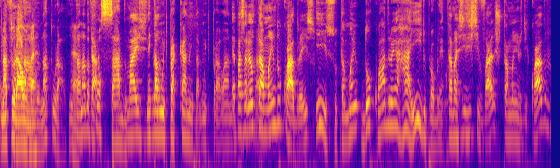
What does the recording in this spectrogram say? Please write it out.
Natural, né? Natural. Não É. tá nada Tá, forçado. mas nem tá não- muito pra cá, nem tá muito pra lá. né? É pra saber o tamanho do quadro, é isso? Isso, o tamanho do quadro é a raiz do problema. Tá, mas existe vários tamanhos de quadro?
